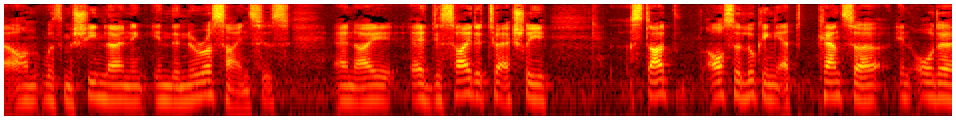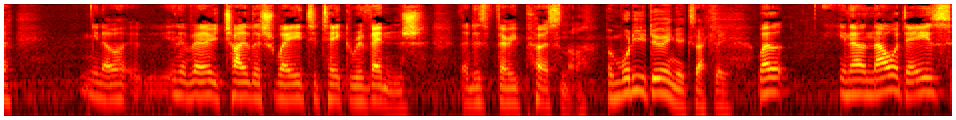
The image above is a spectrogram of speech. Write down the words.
on with machine learning in the neurosciences, and I, decided to actually start also looking at cancer in order, you know, in a very childish way to take revenge. That is very personal. And what are you doing exactly? Well, you know, nowadays,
